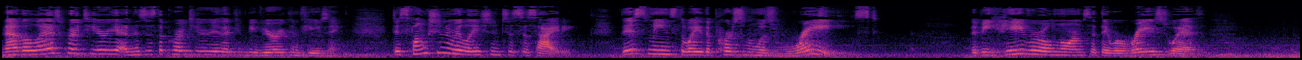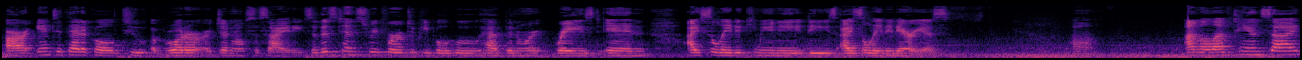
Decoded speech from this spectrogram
Now, the last criteria, and this is the criteria that can be very confusing dysfunction in relation to society. This means the way the person was raised, the behavioral norms that they were raised with are antithetical to a broader or general society. So, this tends to refer to people who have been raised in isolated communities, these isolated areas. Um, on the left hand side,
